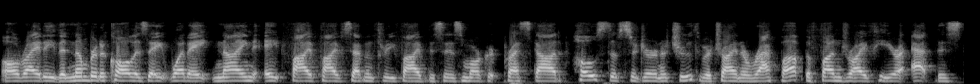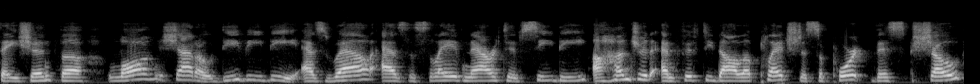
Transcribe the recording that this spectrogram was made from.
All righty. The number to call is 818-985-5735. This is Margaret Prescott, host of Sojourner Truth. We're trying to wrap up the fund drive here at this station. The Long Shadow DVD, as well as the Slave Narrative CD, $150 pledge to support this show,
